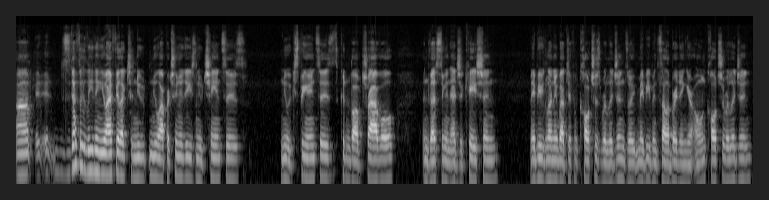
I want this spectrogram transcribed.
Um, it, it's definitely leading you. I feel like to new new opportunities, new chances new experiences. Could involve travel, investing in education, maybe learning about different cultures, religions, or maybe even celebrating your own culture, religion.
